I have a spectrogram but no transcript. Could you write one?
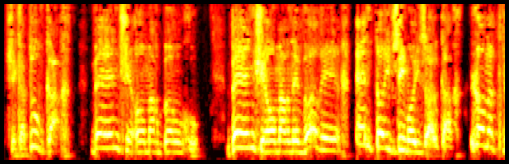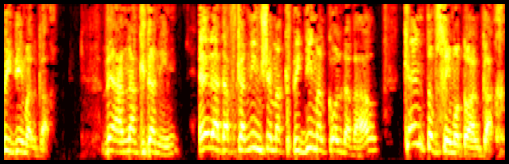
שכתוב כך, בין שאומר הוא, בין שאומר נבורך, אין תויפסים אויסו על כך, לא מקפידים על כך. והנקדנים, אלה הדווקנים שמקפידים על כל דבר, כן תופסים אותו על כך.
